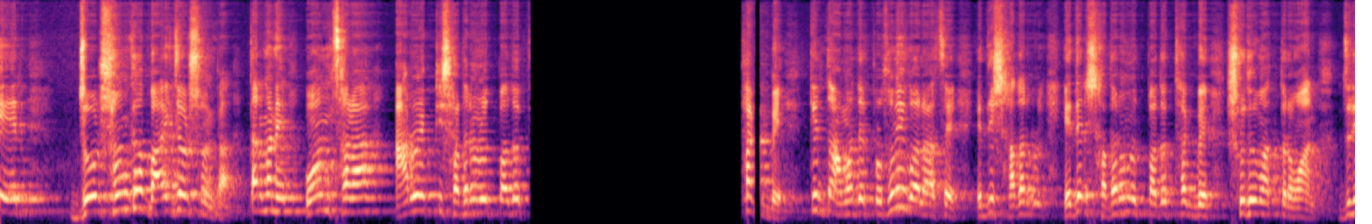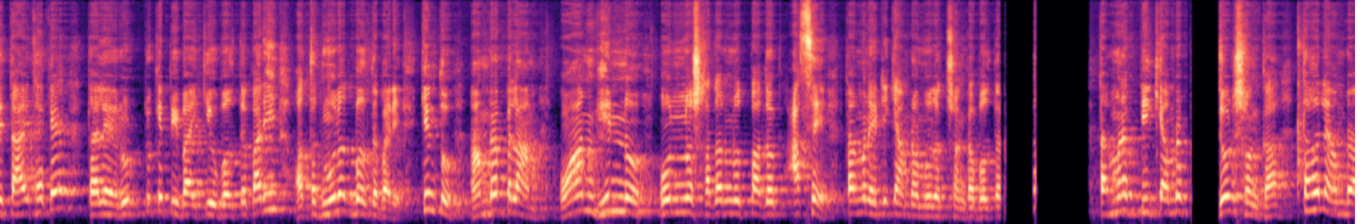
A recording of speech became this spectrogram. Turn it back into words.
এর জোর সংখ্যা বাই জোর সংখ্যা, তার মানে ওয়ান ছাড়া আরও একটি সাধারণ উৎপাদক থাকবে। কিন্তু আমাদের প্রথমেই বলা আছে, এদের সাধারণ এদের সাধারণ উৎপাদক থাকবে শুধুমাত্র ওয়ান যদি তাই থাকে, তাহলে রুট টুকে পি বাই কিউ বলতে পারি, অর্থাৎ মূলত বলতে পারি। কিন্তু আমরা পেলাম ওয়ান ভিন্ন অন্য সাধারণ উৎপাদক আছে, তার মানে এটিকে আমরা মূলত সংখ্যা বলতে তার মানে পি কে আমরা জোড় সংখ্যা তাহলে আমরা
